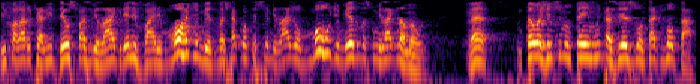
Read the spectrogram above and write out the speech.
e falaram que ali Deus faz milagre, ele vai, ele morre de medo, mas se acontecer milagre, eu morro de medo, mas com milagre na mão. Né? Então a gente não tem muitas vezes vontade de voltar.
